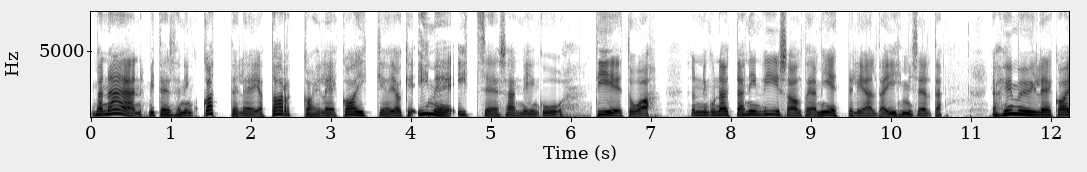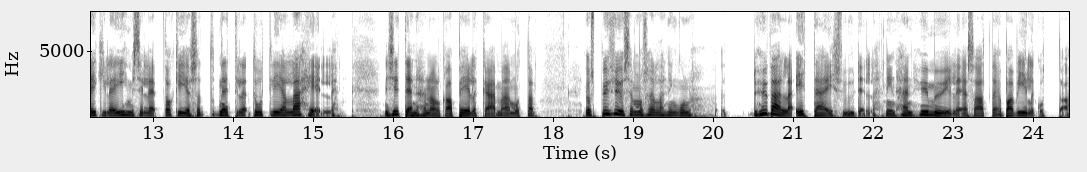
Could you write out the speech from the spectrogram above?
mä näen, miten se niinku kattelee ja tarkkailee kaikkea ja oikein imee itseensä niinku tietoa. Se on niinku näyttää niin viisaalta ja miettelijältä ihmiseltä. Ja hymyilee kaikille ihmisille, toki jos sä tuut liian lähelle, niin sitten hän alkaa pelkäämään. Mutta jos pysyy semmoisella niinku hyvällä etäisyydellä, niin hän hymyilee ja saattaa jopa vilkuttaa.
